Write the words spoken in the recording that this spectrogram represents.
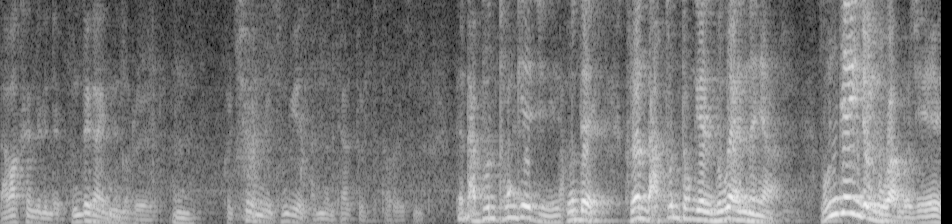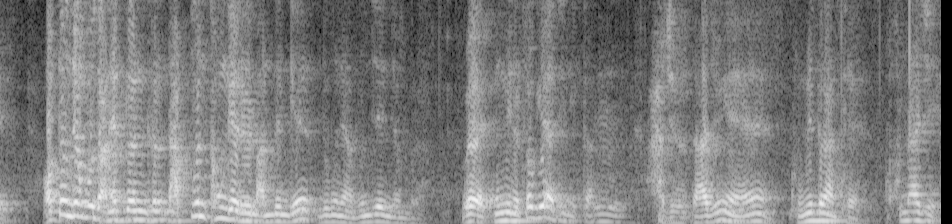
남학생들이 이제 군대 가 있는 거를 음. 그걸 취업률 통계에 잡는 대학들도 더러 있습니다. 그 나쁜 통계지. 그런데 그런 나쁜 통계를 누가 했느냐? 문재인 정부가 한 거지. 어떤 정부도 안 했던 그런 나쁜 통계를 만든 게 누구냐? 문재인 정부야. 왜? 국민을 속여야 되니까. 음. 아주 나중에 국민들한테 혼나지.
